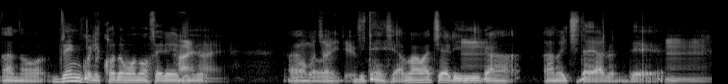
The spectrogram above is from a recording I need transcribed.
あの前後に子供乗せれる、はいはい、あの自転車ママチャリが、あの1台あるんで、うん、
